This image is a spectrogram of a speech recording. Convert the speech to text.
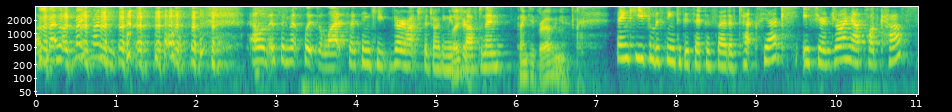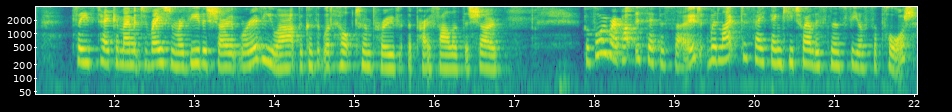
I've, ma- I've made money. Alan, it's been an absolute delight. So thank you very much for joining me Pleasure. this afternoon. Thank you for having me. Thank you for listening to this episode of Tax Yak. If you're enjoying our podcasts, please take a moment to rate and review the show wherever you are because it would help to improve the profile of the show. Before we wrap up this episode, we'd like to say thank you to our listeners for your support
